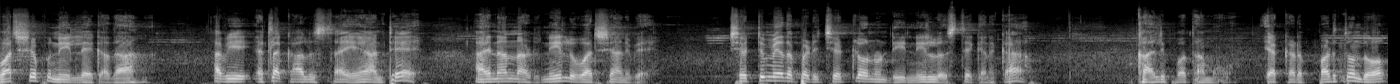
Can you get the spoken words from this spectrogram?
వర్షపు నీళ్ళే కదా అవి ఎట్లా కాలుస్తాయి అంటే ఆయన అన్నాడు నీళ్ళు వర్షానివే. చెట్టు మీద పడి చెట్లో నుండి నీళ్ళు వస్తే గనక కాలిపోతాము. ఎక్కడ పడుతుందో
